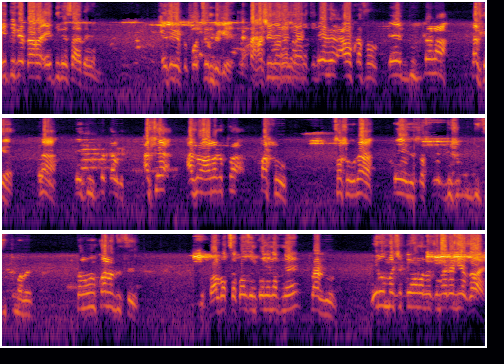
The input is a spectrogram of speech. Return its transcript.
এইদিকে তারা এইদিকে চায় দেখেন। এইদিকে পশ্চিম দিকে। একটা হাসি মারেন। এই আমার দুশো না, কালকে। এই কালকে। আচ্ছা আজ আমার কাছে পাঁচশো, ছশো, না, এই দুশো দিচ্ছি তোমাদের। তাহলে ওই দিচ্ছে? বাল বাচ্চা কজন করলেন আপনি? চারজন এরকম মানুষের কেউ মানুষ মেরে নিয়ে যায়?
